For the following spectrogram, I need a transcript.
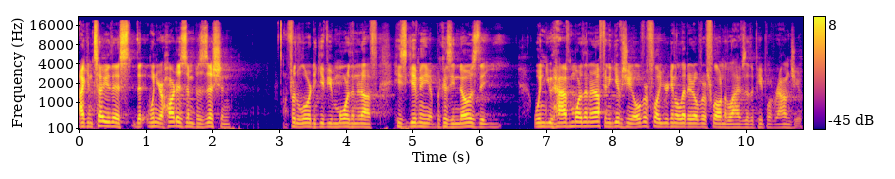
I can tell you this that when your heart is in position for the Lord to give you more than enough, He's giving it because He knows that when you have more than enough and He gives you an overflow, you're going to let it overflow into the lives of the people around you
